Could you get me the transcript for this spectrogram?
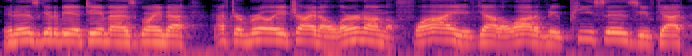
it is going to be a team that is going to have to really try to learn on the fly. You've got a lot of new pieces. You've got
